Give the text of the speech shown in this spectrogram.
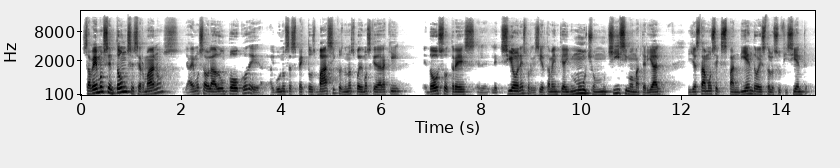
Sabemos entonces, hermanos, ya hemos hablado un poco de algunos aspectos básicos, no nos podemos quedar aquí dos o tres eh, lecciones, porque ciertamente hay mucho, muchísimo material y ya estamos expandiendo esto lo suficiente.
